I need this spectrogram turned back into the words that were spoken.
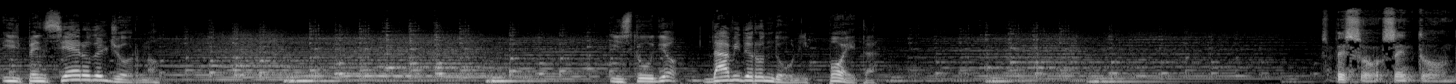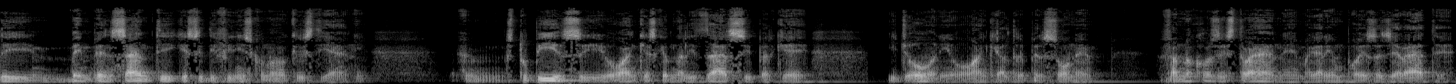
Il pensiero del giorno. In studio Davide Rondoni, poeta. Spesso sento dei ben pensanti che si definiscono cristiani ehm, stupirsi o anche scandalizzarsi perché i giovani o anche altre persone fanno cose strane, magari un po' esagerate,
